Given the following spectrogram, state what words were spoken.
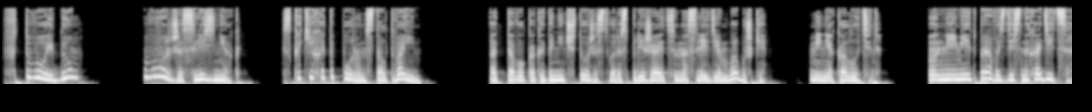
В твой дом? Вот же слезняк. С каких это пор он стал твоим? От того, как это ничтожество распоряжается наследием бабушки, меня колотит. Он не имеет права здесь находиться.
